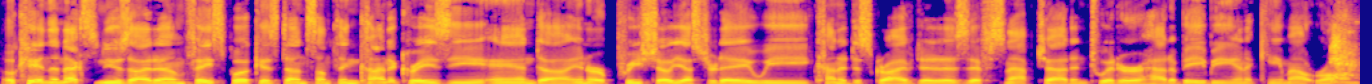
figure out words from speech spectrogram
Okay, and the next news item Facebook has done something kind of crazy. And uh, in our pre show yesterday, we kind of described it as if Snapchat and Twitter had a baby and it came out wrong.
